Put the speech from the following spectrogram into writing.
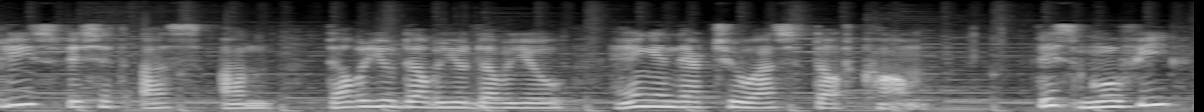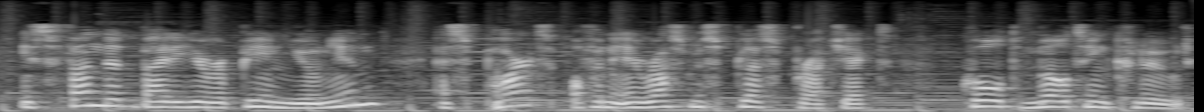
please visit us on www.hangintheretous.com. This movie is funded by the European Union as part of an Erasmus Plus project called Multinclude.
